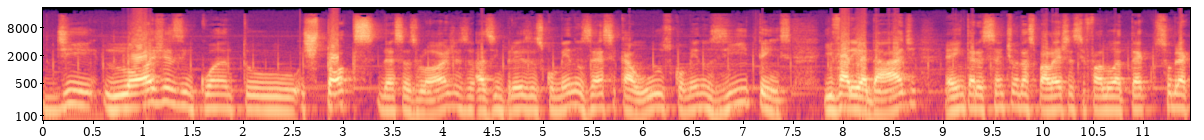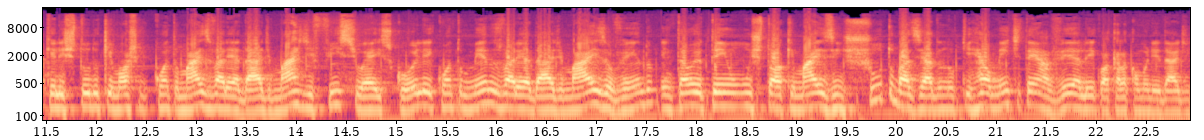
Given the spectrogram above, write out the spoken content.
de lojas enquanto estoques dessas lojas, as empresas com menos SKUs, com menos itens e variedade. É interessante, uma das palestras se falou até sobre aquele estudo que mostra que quanto mais variedade, mais difícil é a escolha e quanto menos variedade, mais eu vendo. Então eu tenho um estoque mais enxuto, baseado no que realmente tem a ver ali com aquela comunidade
